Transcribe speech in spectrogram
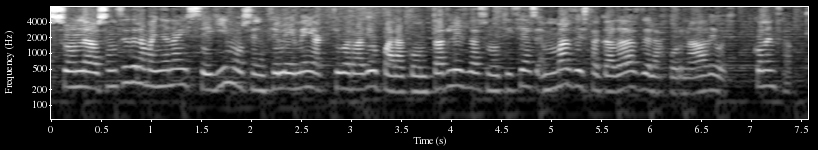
son las 11 de la mañana y seguimos en CLM Activa Radio para contarles las noticias más destacadas de la jornada de hoy. Comenzamos.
